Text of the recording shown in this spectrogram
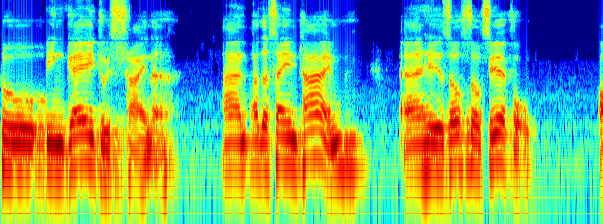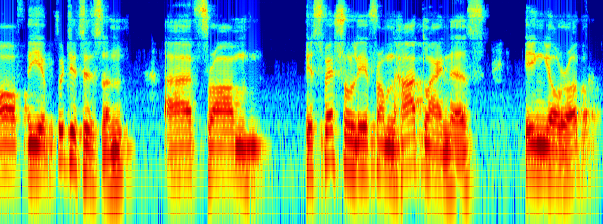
to engage with China. And at the same time, uh, he is also fearful of the criticism uh, from, especially from the hardliners in Europe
